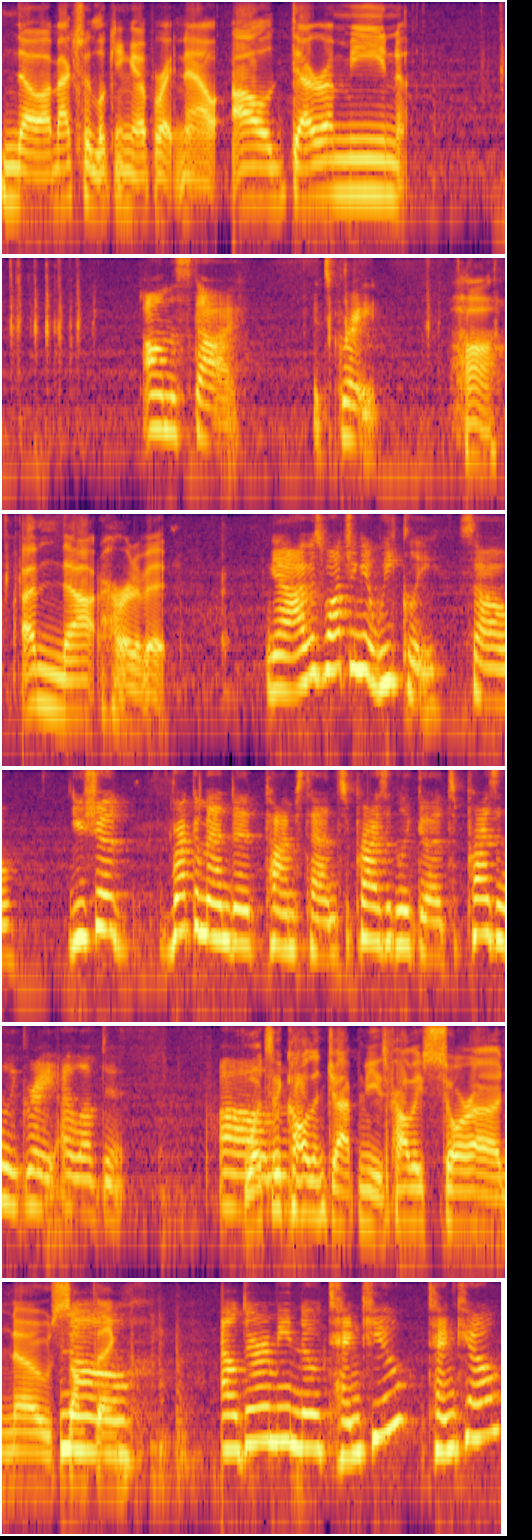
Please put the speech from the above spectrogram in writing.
No, I'm actually looking it up right now. Alderamin. On the Sky. It's great. Huh. I've not heard of it. Yeah, I was watching it weekly, so you should recommend it times 10. Surprisingly good, surprisingly great. I loved it. What's it um, called in Japanese? Probably Sora no something. No. Alderamin no Tenkyu? Tenkyo?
